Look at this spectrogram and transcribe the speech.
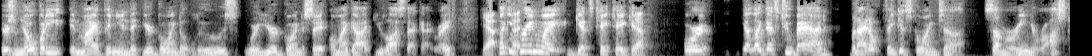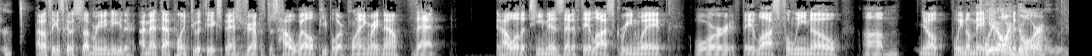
there's nobody, in my opinion, that you're going to lose where you're going to say, "Oh my God, you lost that guy," right? Yeah. Like if Greenway gets t- taken, yeah. or yeah, like that's too bad. But I don't think it's going to submarine your roster. I don't think it's going to submarine it either. I'm at that point too with the expansion draft with just how well people are playing right now that and how well the team is. That if they lost Greenway or if they lost Foligno, um, you know, Foligno maybe Foligno, a little I bit more.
